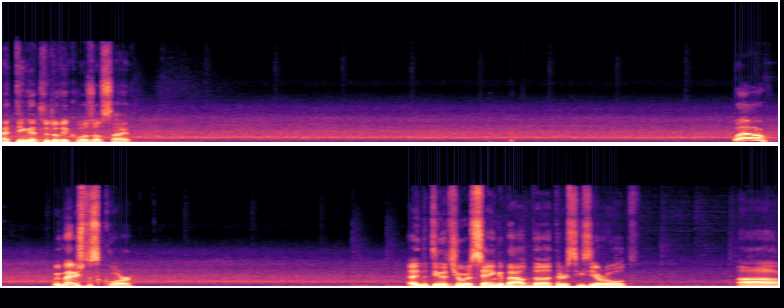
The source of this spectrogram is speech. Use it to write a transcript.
I think that Ludovic was offside. Well, we managed to score. And the thing that you were saying about the 36-year-old uh,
